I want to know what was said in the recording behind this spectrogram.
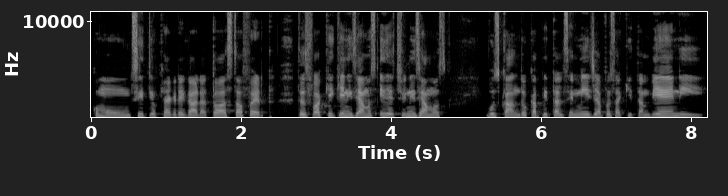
como un sitio que agregara toda esta oferta. Entonces fue aquí que iniciamos y de hecho iniciamos buscando capital semilla, pues aquí también y,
